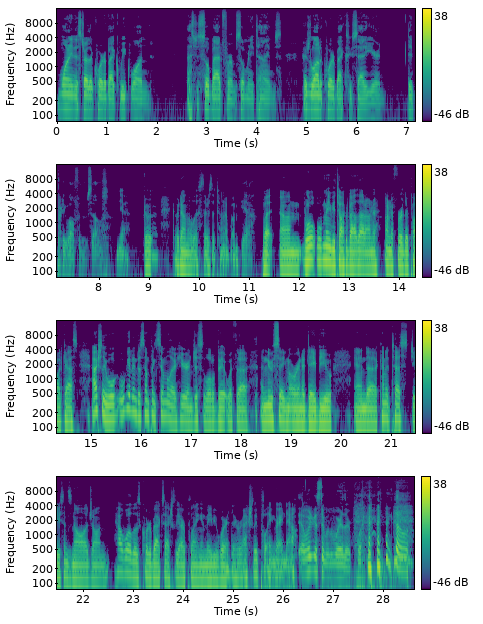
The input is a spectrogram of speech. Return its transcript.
wanting to start their quarterback week one, that's just so bad for him so many times. There's a lot of quarterbacks who sat a year and did pretty well for themselves. Yeah. Go go down the list. There's a ton of them. Yeah. But um, we'll we'll maybe talk about that on a on a further podcast. Actually, we'll we'll get into something similar here in just a little bit with a, a new segment we're going to debut, and uh, kind of test Jason's knowledge on how well those quarterbacks actually are playing and maybe where they're actually playing right now. Yeah, we're gonna stick with where they're playing. no.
